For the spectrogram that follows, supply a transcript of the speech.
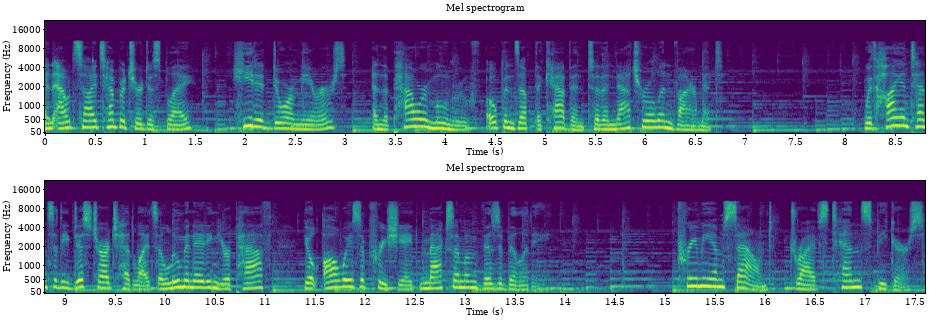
an outside temperature display, heated door mirrors, and the power moonroof opens up the cabin to the natural environment. With high-intensity discharge headlights illuminating your path, you'll always appreciate maximum visibility. Premium sound drives 10 speakers,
